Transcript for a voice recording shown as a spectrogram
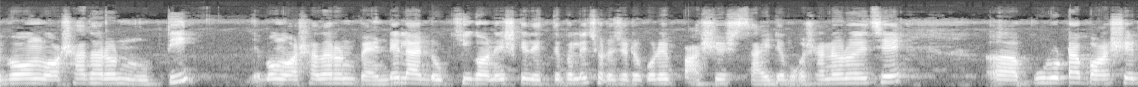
এবং অসাধারণ মূর্তি এবং অসাধারণ প্যান্ডেল। আর লক্ষ্মী গণেশকে দেখতে পেলে ছোট ছোট করে পাশের সাইডে বসানো রয়েছে। পুরোটা বাঁশের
